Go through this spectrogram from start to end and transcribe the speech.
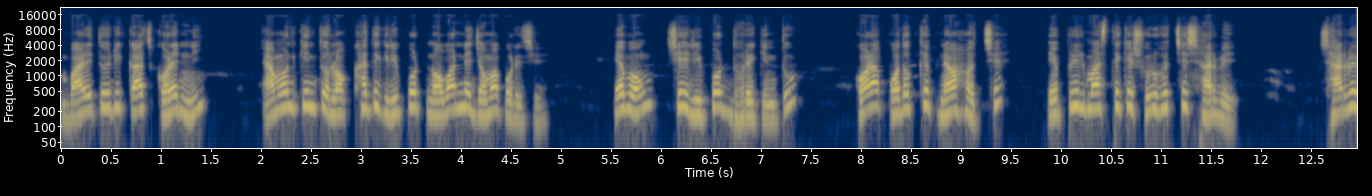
বাড়ি তৈরি কাজ করেননি, এমন কিন্তু লক্ষাধিক রিপোর্ট নবান্নে জমা পড়েছে এবং সেই রিপোর্ট ধরে কিন্তু কড়া পদক্ষেপ নেওয়া হচ্ছে। এপ্রিল মাস থেকে শুরু হচ্ছে সার্ভে সার্ভে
